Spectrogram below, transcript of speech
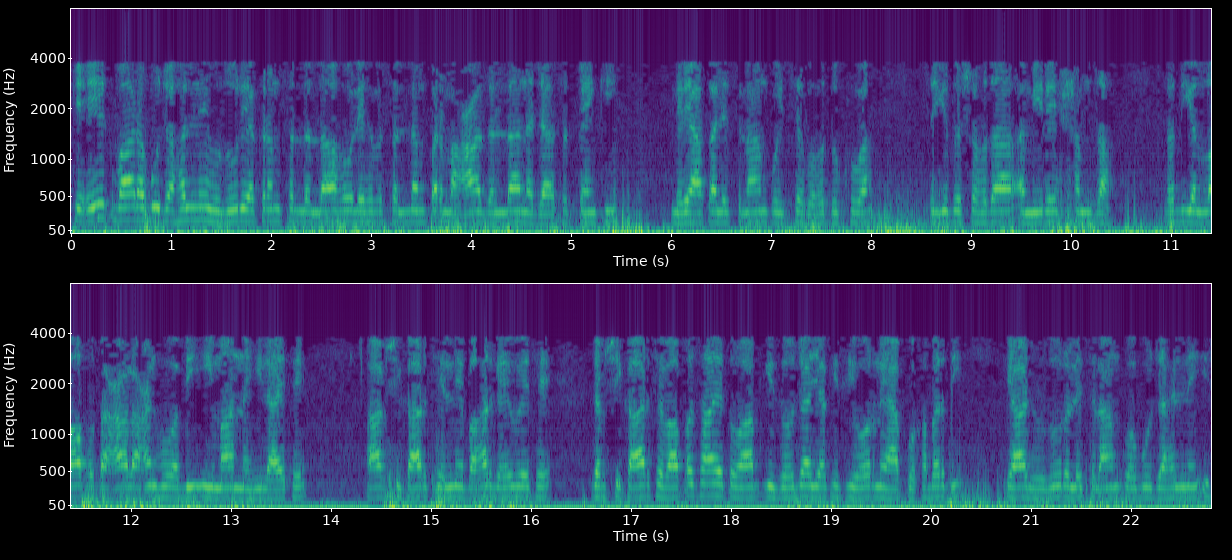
کہ ایک بار ابو جہل نے حضور اکرم صلی اللہ علیہ وسلم پر معاذ اللہ نجاست پھینکی۔ میرے آقا علیہ السلام کو اس سے بہت دکھ ہوا۔ سید الشہدا امیر حمزہ رضی اللہ تعالی عنہ ابھی ایمان نہیں لائے تھے۔ آپ شکار کھیلنے باہر گئے ہوئے تھے۔ جب شکار سے واپس آئے تو آپ کی زوجہ یا کسی اور نے آپ کو خبر دی کہ آج حضور علیہ السلام کو ابو جہل نے اس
